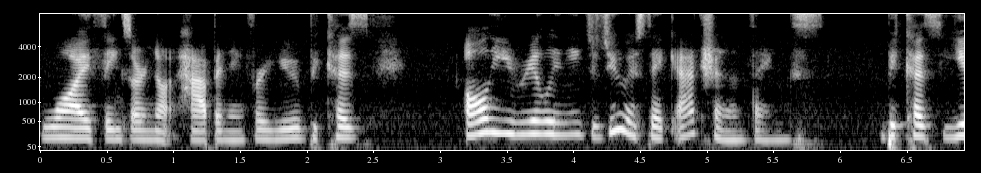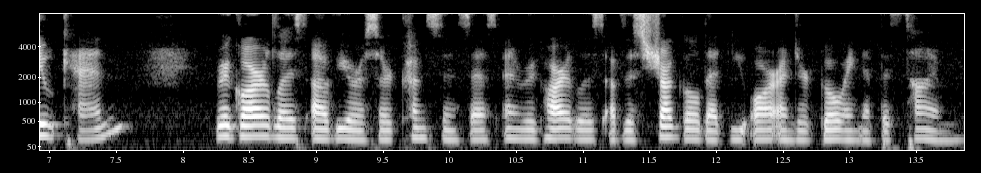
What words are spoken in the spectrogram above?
why things are not happening for you because all you really need to do is take action on things because you can regardless of your circumstances and regardless of the struggle that you are undergoing at this time.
